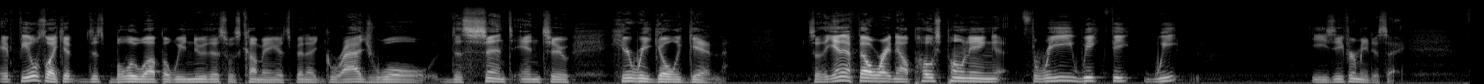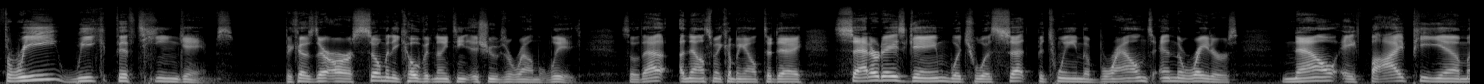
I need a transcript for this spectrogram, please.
It feels like it just blew up, but we knew this was coming. It's been a gradual descent into here we go again. So the NFL right now postponing three week week easy for me to say three week 15 games because there are so many COVID 19 issues around the league. So that announcement coming out today. Saturday's game, which was set between the Browns and the Raiders, now a 5 p.m.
